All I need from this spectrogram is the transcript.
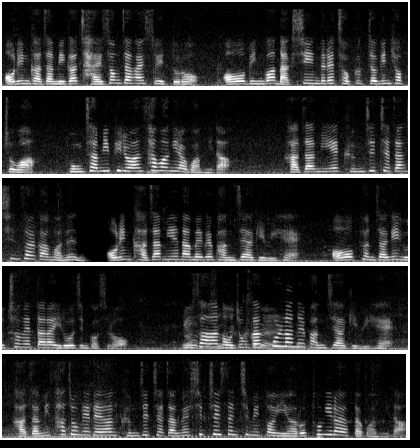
어린 가자미가 잘 성장할 수 있도록 어업인과 낚시인들의 적극적인 협조와 동참이 필요한 상황이라고 합니다. 가자미의 금지 체장 신설 강화는 어린 가자미의 남획을 방지하기 위해 어업 현장의 요청에 따라 이루어진 것으로 유사한 무슨 어종 간 크네, 혼란을. 방지하기 위해 가자미 사종에 대한 금지 체장을 17cm 이하로 통일하였다고 합니다.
